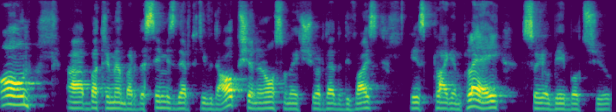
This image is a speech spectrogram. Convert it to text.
own. Uh, but remember, the SIM is there to give you the option and also make sure that the device is plug and play so you'll be able to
